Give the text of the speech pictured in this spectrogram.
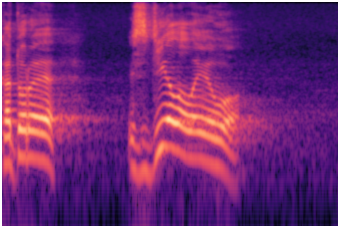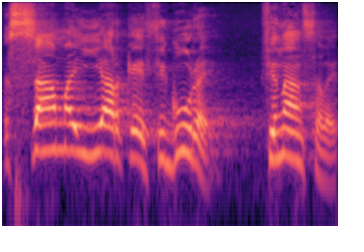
которая сделала его самой яркой фигурой финансовой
